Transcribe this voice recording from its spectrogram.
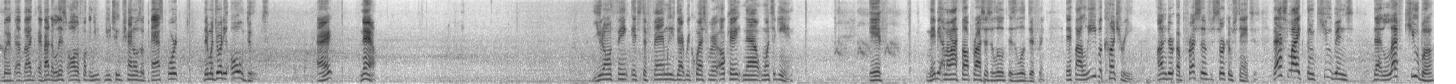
but if, if I if I had to list all the fucking YouTube channels of passport, they're majority old dudes. All right, now. You don't think it's the families that request for it? Okay, now once again, if maybe my thought process is a little is a little different. If I leave a country under oppressive circumstances, that's like them Cubans that left Cuba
